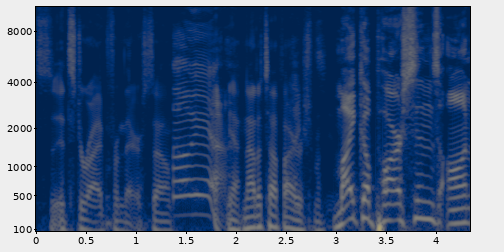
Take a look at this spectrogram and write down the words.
It's, it's derived from there. So Oh yeah. yeah, not a tough Irishman. Micah Parsons on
